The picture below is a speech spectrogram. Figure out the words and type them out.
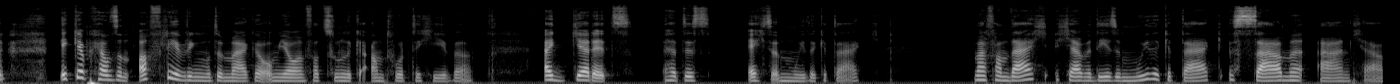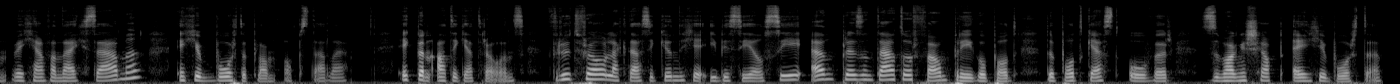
ik heb gans een aflevering moeten maken om jou een fatsoenlijke antwoord te geven. I get it. Het is echt een moeilijke taak. Maar vandaag gaan we deze moeilijke taak samen aangaan. We gaan vandaag samen een geboorteplan opstellen. Ik ben Attica trouwens, vroedvrouw, lactatiekundige IBCLC en presentator van Pregopod, de podcast over zwangerschap en geboorte.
